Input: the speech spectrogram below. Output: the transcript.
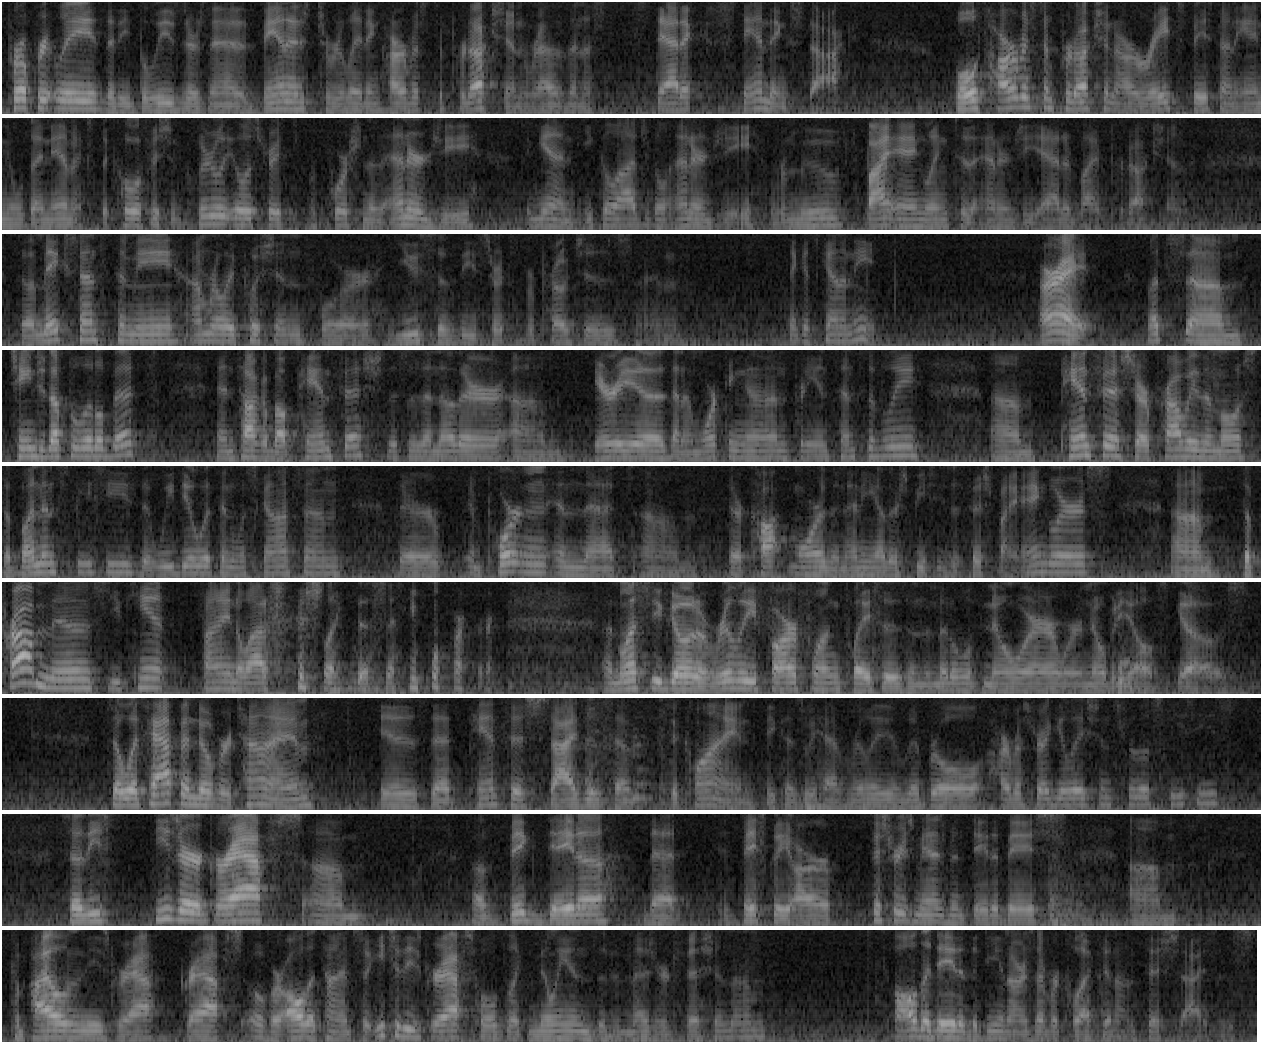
appropriately that he believes there's an advantage to relating harvest to production rather than a static standing stock. Both harvest and production are rates based on annual dynamics. The coefficient clearly illustrates the proportion of energy, again, ecological energy, removed by angling to the energy added by production. So it makes sense to me. I'm really pushing for use of these sorts of approaches and I think it's kind of neat. All right, let's um, change it up a little bit and talk about panfish. This is another um, area that I'm working on pretty intensively. Um, panfish are probably the most abundant species that we deal with in Wisconsin. They're important in that um, they're caught more than any other species of fish by anglers. Um, the problem is you can't find a lot of fish like this anymore unless you go to really far-flung places in the middle of nowhere where nobody else goes. So what's happened over time is that panfish sizes have declined because we have really liberal harvest regulations for those species. So these these are graphs um, of big data that is basically our fisheries management database um, compiled in these graph, graphs over all the time. So each of these graphs holds like millions of measured fish in them. It's all the data the DNR has ever collected on fish sizes.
